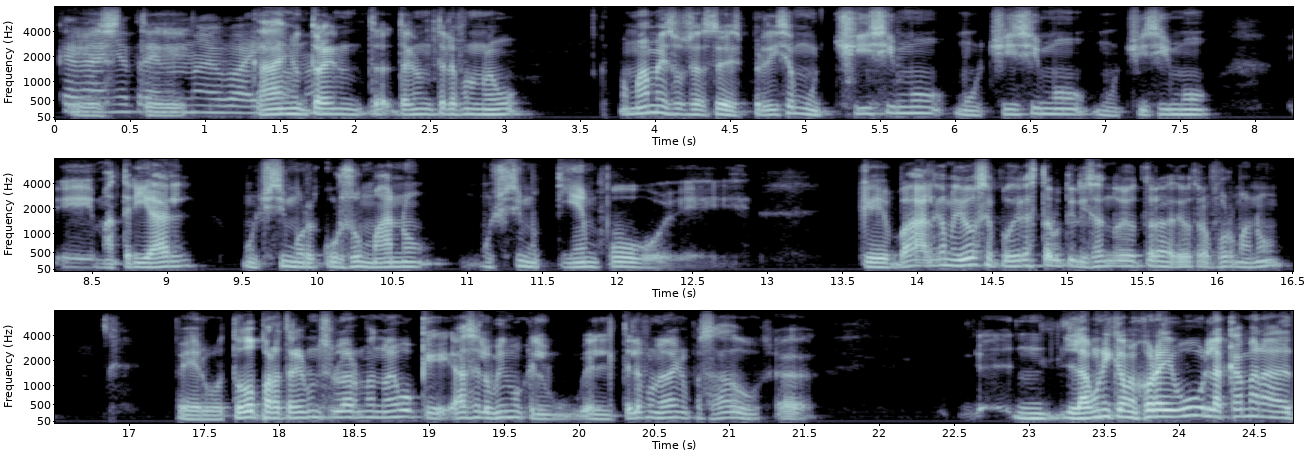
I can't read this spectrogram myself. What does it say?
Cada año traen este, un nuevo iPhone, cada año ¿no? traen, tra- traen un teléfono nuevo. No mames, o sea, se desperdicia muchísimo, muchísimo, muchísimo eh, material, muchísimo recurso humano, muchísimo tiempo, eh, que válgame Dios, se podría estar utilizando de otra, de otra forma, ¿no? Pero todo para traer un celular más nuevo que hace lo mismo que el, el teléfono del año pasado. O sea, la única mejora ahí, uh, la cámara eh,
